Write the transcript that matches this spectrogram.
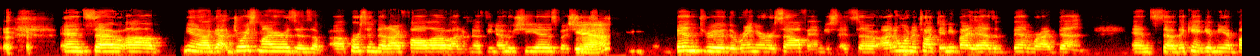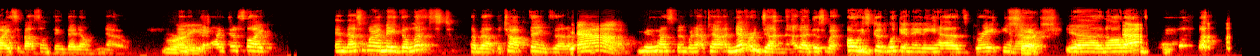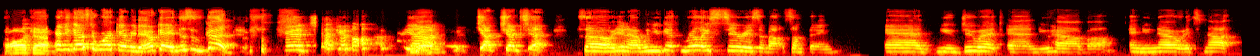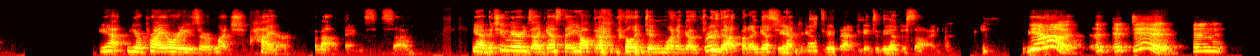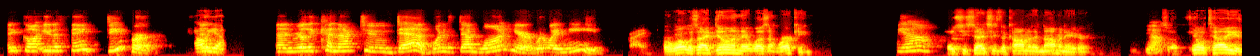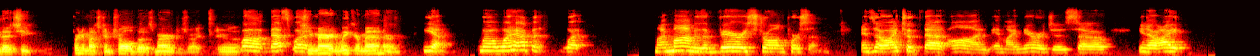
and so, uh, you know, I got Joyce Myers as a, a person that I follow. I don't know if you know who she is, but she's Yeah. been through the ringer herself. And she said, so I don't want to talk to anybody that hasn't been where I've been. And so they can't give me advice about something they don't know. Right. And I just like, and that's why I made the list about the top things that Yeah. a new husband would have to have. I've never done that. I just went, oh, he's good looking and he has great, you know, Sex. yeah, and all that. All accounts. And he goes to work every day. Okay, this is good. Good. Check it off. Yeah. check, check, check. So, you know, when you get really serious about something and you do it and you have, um, and you know it's not, yeah, your priorities are much higher about things. So, yeah, the two marriages, I guess they helped. I really didn't want to go through that, but I guess you have to go through that to get to the other side. Yeah, it, it did. And it got you to think deeper Oh, And- yeah. and really connect to Deb. What does Deb want here? What do I need? Right. Or what was I doing that wasn't working? Yeah. So she said she's the common denominator. Yeah. So she'll tell you that she pretty much controlled those marriages, right? You're- Well, that's what. She married weaker men, or Yeah. Well, what happened, what my mom is a very strong person. And so I took that on in my marriages. So, you know, I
